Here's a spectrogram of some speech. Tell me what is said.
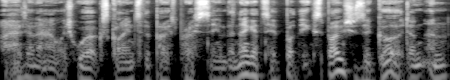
I don't know how much work's gone into the post processing of the negative, but the exposures are good. And, and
